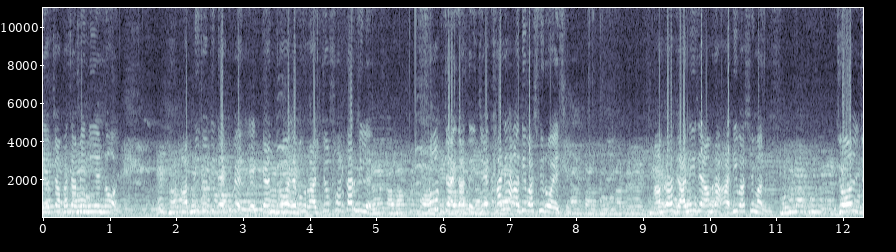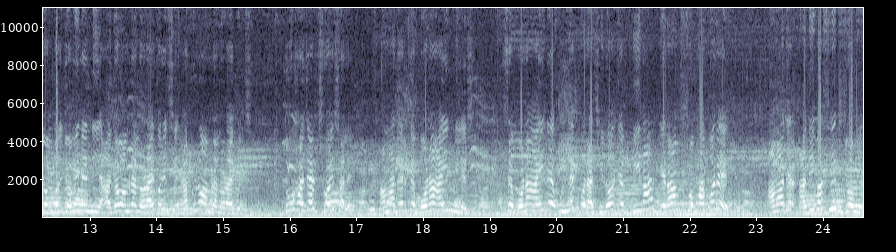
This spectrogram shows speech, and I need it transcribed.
দেওচাপাচামি নিয়ে নয়, আপনি যদি দেখবেন এই কেন্দ্র এবং রাজ্য সরকার মিলে সব জায়গাতে যেখানে আদিবাসী রয়েছে, আমরা জানি যে আমরা আদিবাসী মানুষ। জল, জঙ্গল, জমিনে নিয়ে আগেও আমরা লড়াই করেছি, এখনও আমরা লড়াই করছি। দু হাজার ছয় সালে আমাদেরকে বনা আইন মিলেছিল। সে বনা আইনে উল্লেখ করা ছিল যে বিনা গ্রাম সভা করে আমাদের আদিবাসীর জমি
